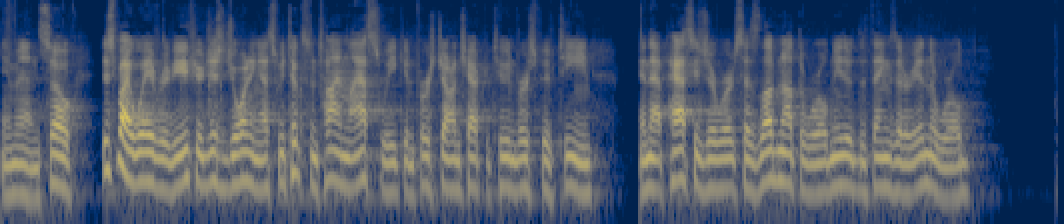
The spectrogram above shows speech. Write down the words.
Amen. So, just by way of review, if you're just joining us, we took some time last week in 1 John chapter 2 and verse 15, in that passage there where it says, Love not the world, neither the things that are in the world.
